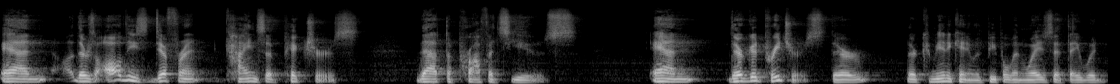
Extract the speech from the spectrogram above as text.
And there's all these different kinds of pictures that the prophets use. And they're good preachers. They're, they're communicating with people in ways that they would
